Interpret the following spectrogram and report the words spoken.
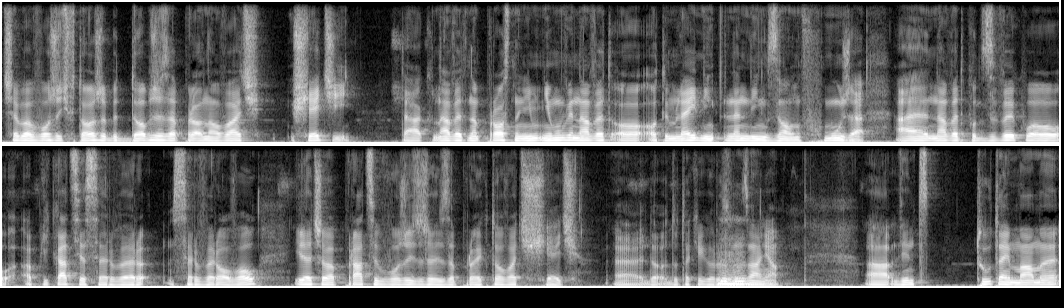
trzeba włożyć w to, żeby dobrze zaplanować sieci, tak, nawet na proste, nie, nie mówię nawet o, o tym landing, landing zone w chmurze, ale nawet pod zwykłą aplikację serwer, serwerową, ile trzeba pracy włożyć, żeby zaprojektować sieć, E, do, do takiego mhm. rozwiązania. A więc tutaj mamy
